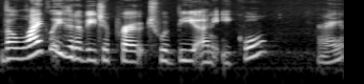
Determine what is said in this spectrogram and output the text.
the likelihood of each approach would be unequal, right?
